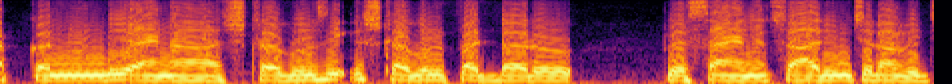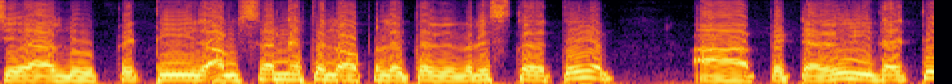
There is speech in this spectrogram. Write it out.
అక్కడ నుండి ఆయన స్ట్రగుల్స్ స్ట్రగుల్ పడ్డారు. ప్లస్ ఆయన సాధించిన విజయాలు ప్రతి అంశాన్ని అయితే లోపలైతే వివరిస్తూ అయితే పెట్టారు. ఇదైతే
